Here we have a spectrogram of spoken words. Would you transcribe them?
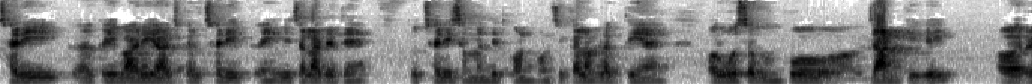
छरी कई बार आजकल छरी कहीं भी चला देते हैं तो छरी संबंधित कौन कौन सी कलम लगती हैं और वो सब उनको जान की गई और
